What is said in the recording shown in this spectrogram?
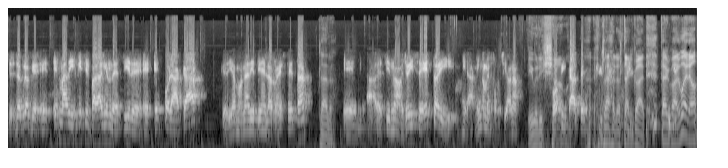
yo, creo que es, más difícil para alguien decir eh, eh, es por acá que digamos nadie tiene la receta, claro. Eh, a decir, no, yo hice esto y mira, a mí no me funciona. Y brilló. claro, tal cual, tal cual. Bueno,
